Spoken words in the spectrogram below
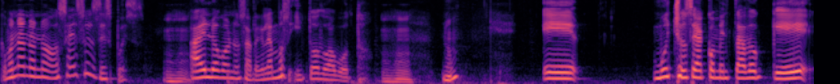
Como, no, no, no, o sea, eso es después. Ahí luego nos arreglamos y todo a voto. ¿no? Eh, mucho se ha comentado que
